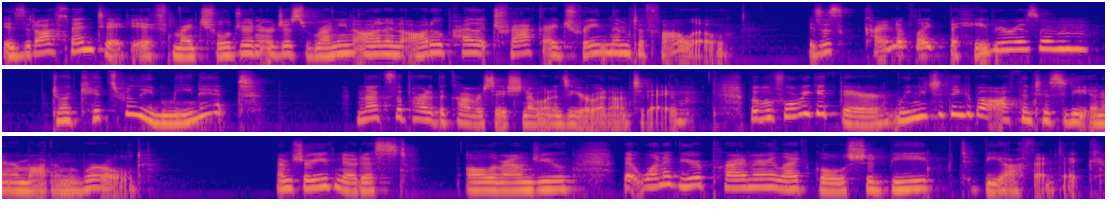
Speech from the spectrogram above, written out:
Is it authentic if my children are just running on an autopilot track I trained them to follow? Is this kind of like behaviorism? Do our kids really mean it? And that's the part of the conversation I want to zero in on today. But before we get there, we need to think about authenticity in our modern world. I'm sure you've noticed, all around you, that one of your primary life goals should be to be authentic.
